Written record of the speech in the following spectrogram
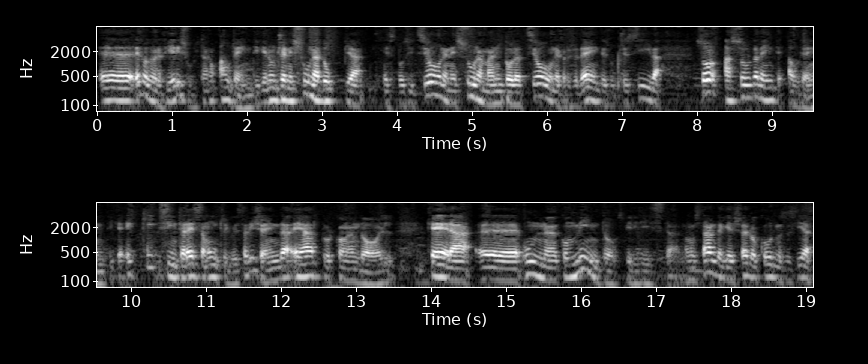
eh, le fotografie risultano autentiche, non c'è nessuna doppia esposizione, nessuna manipolazione precedente, successiva, sono assolutamente autentiche e chi si interessa molto di questa vicenda è Arthur Conan Doyle che era eh, un convinto spiritista, nonostante che Sherlock Holmes sia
